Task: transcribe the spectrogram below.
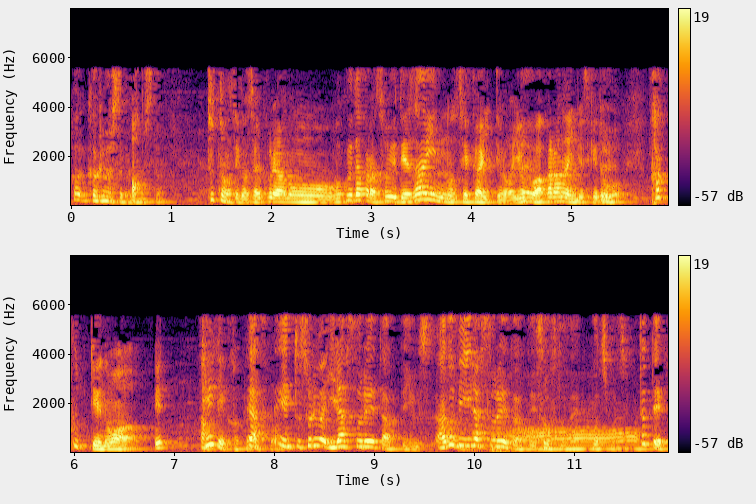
か書きました、書きました。ちょっと待ってください。これあの、僕だからそういうデザインの世界っていうのがよくわからないんですけど、ええ描くっていうのは、え、手で描くんですか？いや、えっと、それはイラストレーターっていう、アドビイラストレーターっていうソフトで、ポチポチ。だって、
